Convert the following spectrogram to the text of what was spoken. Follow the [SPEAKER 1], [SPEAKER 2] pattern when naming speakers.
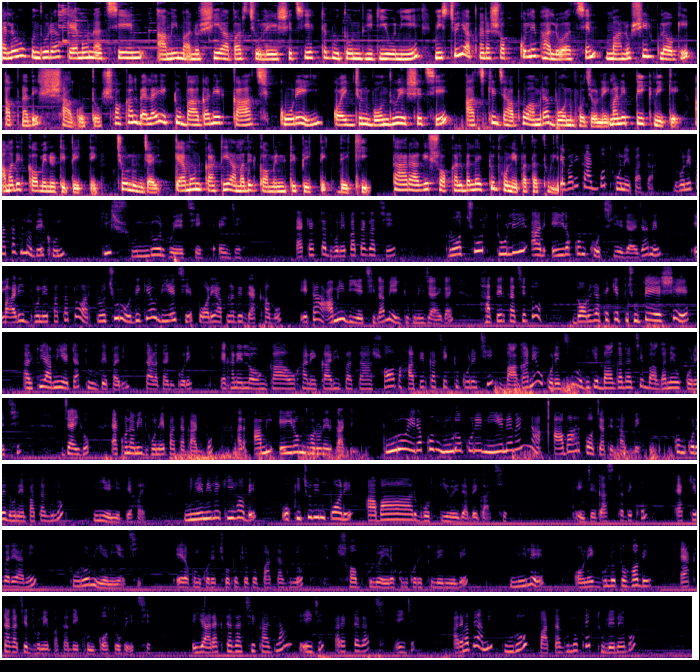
[SPEAKER 1] Hello বন্ধুরা, কেমন আছেন? আমি মানসী, আবার চলে এসেছি একটা নতুন ভিডিও নিয়ে। নিশ্চয়ই আপনারা সকলে ভালো আছেন। মানসীর ব্লগে আপনাদের স্বাগত। সকালবেলায় একটু বাগানের কাজ করেই কয়েকজন বন্ধু এসেছে। আজকে যাব আমরা বনভোজনে মানে পিকনিকে আমাদের কমিউনিটি পিকনিক চলুন যাই, কেমন কাটে আমাদের কমিউনিটি পিকনিক দেখি। তার আগে সকালবেলা একটু ধনেপাতা তুলি।
[SPEAKER 2] এবারে কাটবো ধনে পাতা ধনে পাতাগুলো দেখুন কি সুন্দর হয়েছে এই যে। এক একটা ধনে পাতা গাছে প্রচুর তুলি আর এই রকম কচিয়ে যায়, জানেন? এই বাড়ির ধনে পাতা তো আর প্রচুর ওদিকেও দিয়েছে, পরে আপনাদের দেখাবো। এটা আমি দিয়েছিলাম এইটুকুনি জায়গায়। হাতের কাছে তো দরজা থেকে ছুটে এসে আর কি আমি এটা তুলতে পারি তাড়াতাড়ি করে। এখানে লঙ্কা, ওখানে কারি পাতা সব হাতের কাছে একটু করেছি, বাগানেও করেছি, ওদিকে বাগান আছে, বাগানেও করেছি। যাই হোক, এখন আমি ধনে পাতা কাটবো। আর আমি এইরম ধরনের কাটি। পুরো এরকম মুড়ো করে নিয়ে নেবেন না, আবার কচাতে থাকবে। এরকম করে ধনে পাতাগুলো নিয়ে নিতে হয়। নিয়ে নিলে কি হবে? ও কিছুদিন পরে আবার ভর্তি হয়ে যাবে গাছে। এই যে গাছটা দেখুন, একেবারে আমি পুরো নিয়ে নিয়েছি। এরকম করে ছোট ছোট পাতাগুলো সবগুলো এরকম করে তুলে নেবে। নিলে অনেকগুলো তো হবে। একটা গাছের ধনে পাতা দেখুন কত হয়েছে। এই আর একটা গাছে কাটলাম, এই যে আর একটা গাছ, এই যে। আর এভাবে আমি পুরো পাতাগুলোকে তুলে নেব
